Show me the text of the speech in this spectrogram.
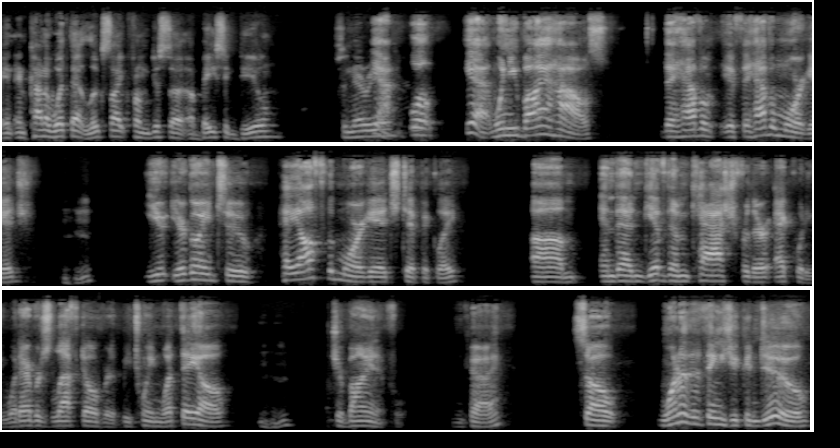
and, and kind of what that looks like from just a, a basic deal scenario? Yeah. Well, yeah. When you buy a house, they have a if they have a mortgage, Mhm. You, you're going to pay off the mortgage typically, um, and then give them cash for their equity, whatever's left over between what they owe, Mhm. what you're buying it for. Okay. So one of the things you can do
